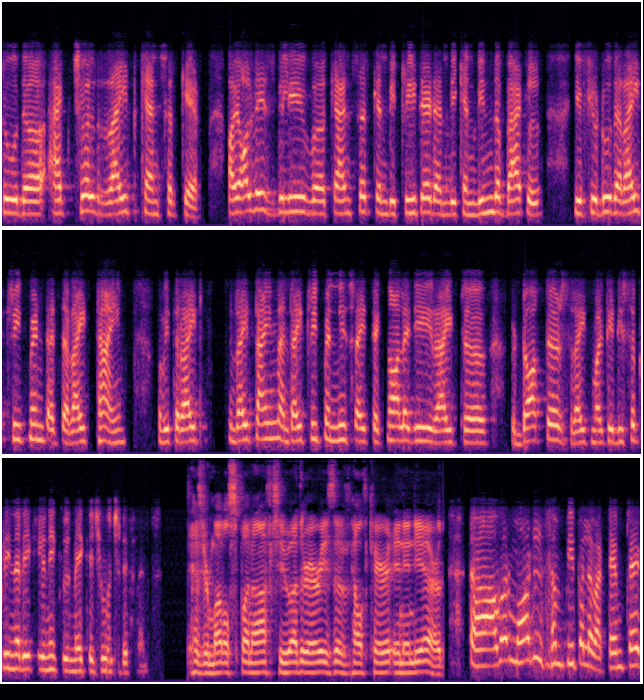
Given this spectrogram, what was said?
to the actual right cancer care. I always believe uh, cancer can be treated and we can win the battle if you do the right treatment at the right time with the right right time and right treatment means right technology, right uh, doctors, right multidisciplinary clinic will make a huge difference. Has your model spun off to other areas of healthcare in India? Or? Uh, our model, some people have attempted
